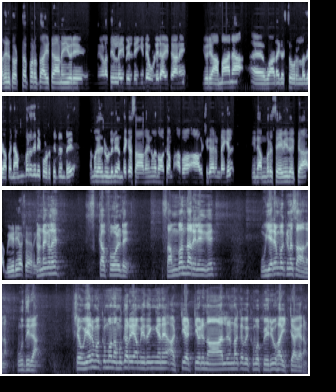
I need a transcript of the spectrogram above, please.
അതിന് തൊട്ടപ്പുറത്തായിട്ടാണ് ഈ ഒരു നീളത്തിലുള്ള ഈ ബിൽഡിങ്ങിന്റെ ഉള്ളിലായിട്ടാണ് ഈ ഒരു അമാന വാടക സ്റ്റോർ ഉള്ളത്. അപ്പൊ നമ്പർ ഇതിന് കൊടുത്തിട്ടുണ്ട്. നമുക്ക് അതിനുള്ളിൽ എന്തൊക്കെ സാധനങ്ങൾ നോക്കാം. അപ്പോൾ ആവശ്യക്കാരുണ്ടെങ്കിൽ ഈ നമ്പർ സേവ് ചെയ്ത് വെക്കുക. വീഡിയോ ഷെയർ ചെയ്യുക. കണ്ടങ്ങൾ സ്കഫോൾഡ് സംബന്ധം അറിയില്ലെങ്കിൽ ഉയരം വെക്കുന്ന സാധനം. കുതിര. പക്ഷെ ഉയരം വെക്കുമ്പോൾ നമുക്കറിയാം ഇതിങ്ങനെ അട്ടി അട്ടി ഒരു നാലെണ്ണമൊക്കെ വെക്കുമ്പോൾ പെരു ഹൈറ്റ് ആകാരം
